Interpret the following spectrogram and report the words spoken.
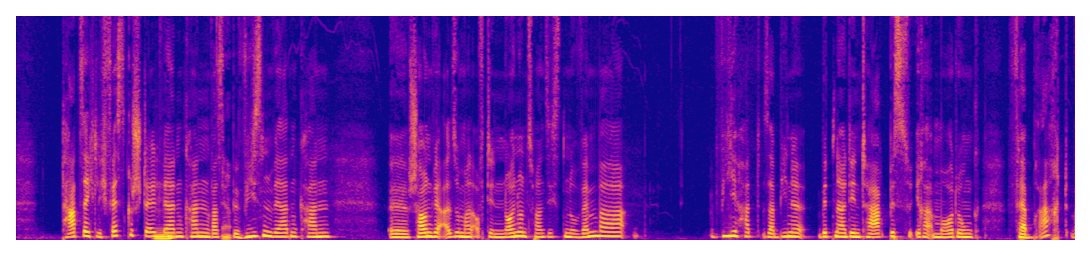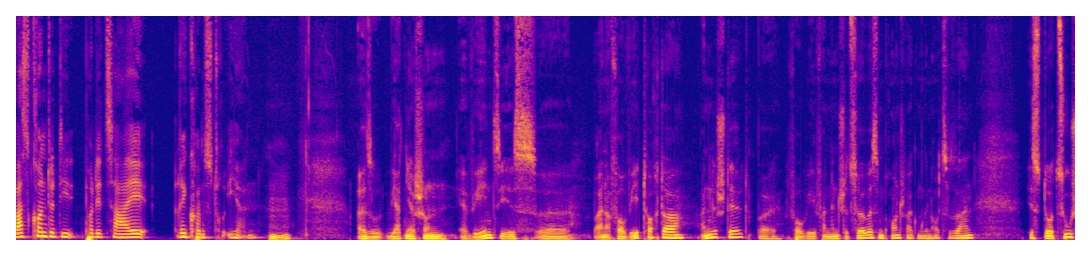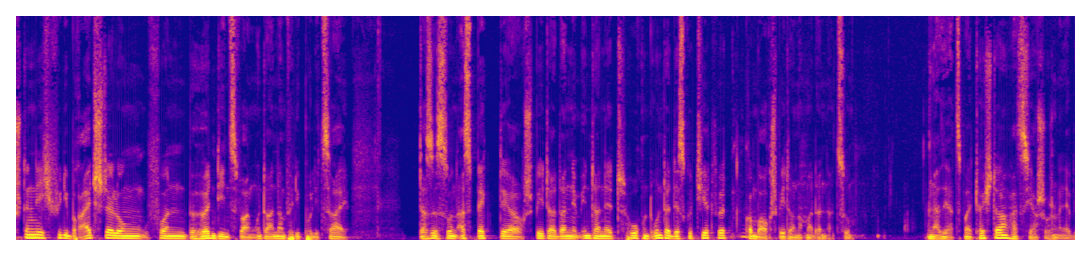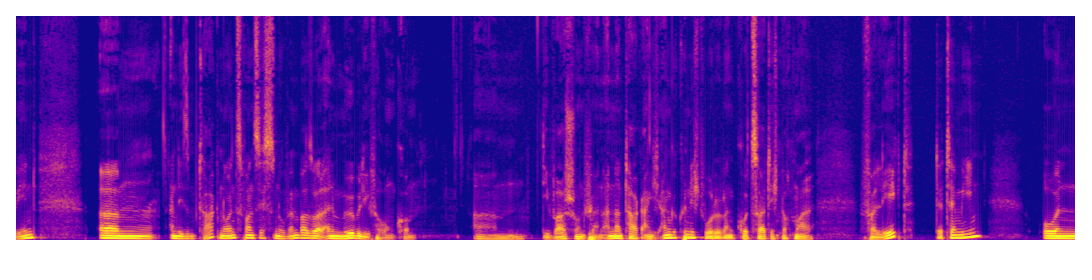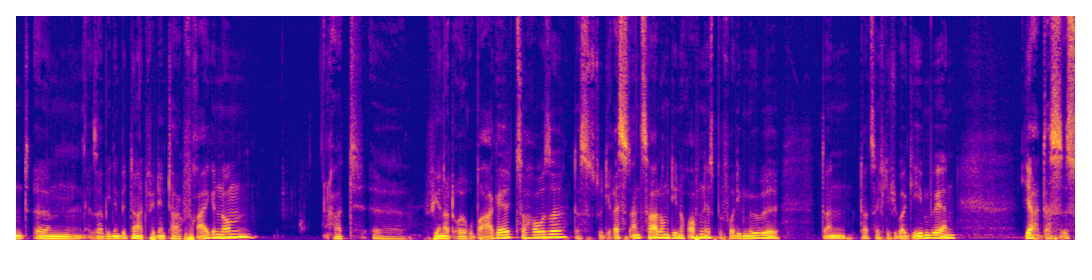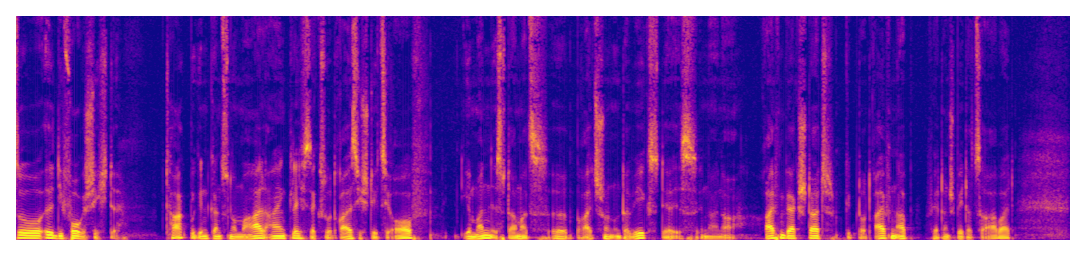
tatsächlich festgestellt mhm. werden kann, was ja. bewiesen werden kann. Äh, schauen wir also mal auf den 29. November. Wie hat Sabine Bittner den Tag bis zu ihrer Ermordung verbracht? Was konnte die Polizei rekonstruieren? Mhm. Also wir hatten ja schon erwähnt, sie ist äh, bei einer VW-Tochter angestellt, bei VW Financial Service in Braunschweig, um genau zu sein ist dort zuständig für die Bereitstellung von Behördendienstwagen, unter anderem für die Polizei. Das ist so ein Aspekt, der auch später dann im Internet hoch und runter diskutiert wird. Kommen wir auch später nochmal dann dazu. Also er hat zwei Töchter, hast du ja schon erwähnt. Ähm, an diesem Tag, 29. November, soll eine Möbellieferung kommen. Ähm, die war schon für einen anderen Tag eigentlich angekündigt, wurde dann kurzzeitig nochmal verlegt, der Termin. Und ähm, Sabine Bittner hat für den Tag freigenommen, hat äh, 400 Euro Bargeld zu Hause. Das ist so die Restanzahlung, die noch offen ist, bevor die Möbel dann tatsächlich übergeben werden. Ja, das ist so äh, die Vorgeschichte. Tag beginnt ganz normal eigentlich. 6.30 Uhr steht sie auf. Ihr Mann ist damals äh, bereits schon unterwegs. Der ist in einer Reifenwerkstatt, gibt dort Reifen ab, fährt dann später zur Arbeit.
